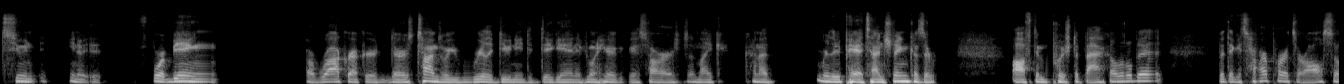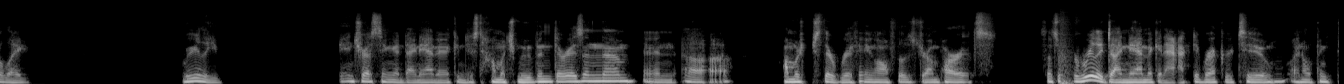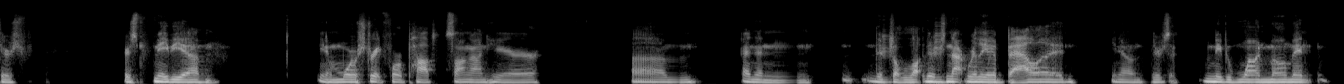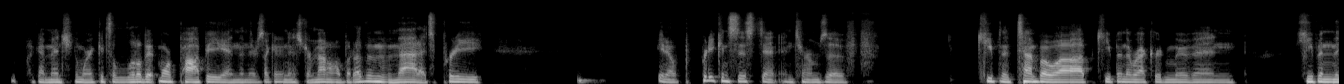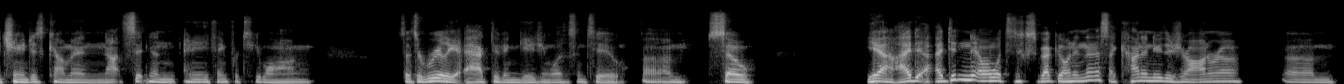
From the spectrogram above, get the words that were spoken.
tune, you know, for being a rock record, there's times where you really do need to dig in if you want to hear the guitars and like kind of really pay attention because they're often pushed back a little bit. But the guitar parts are also like really interesting and dynamic and just how much movement there is in them and uh, how much they're riffing off those drum parts. So it's a really dynamic and active record too. I don't think there's there's maybe a you know more straightforward pop song on here. Um and then there's a lot there's not really a ballad. You know, there's a maybe one moment like I mentioned where it gets a little bit more poppy and then there's like an instrumental, but other than that it's pretty you know, pretty consistent in terms of keeping the tempo up, keeping the record moving, keeping the changes coming, not sitting in anything for too long. So it's a really active, engaging listen to. Um, so yeah, I, I didn't know what to expect going in this. I kind of knew the genre um,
